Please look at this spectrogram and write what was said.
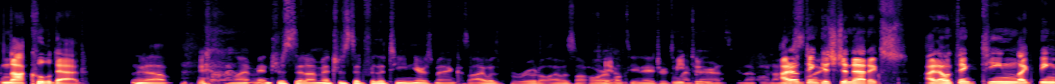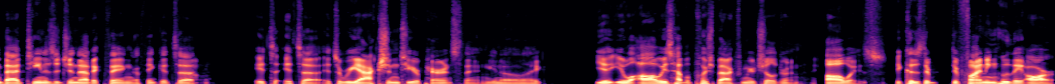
not cool dad. Yeah. I'm interested. I'm interested for the teen years, man, because I was brutal. I was a horrible teenager to me my too. parents, you know. I'm don't think like, it's genetics. I don't think teen like being a bad teen is a genetic thing. I think it's a No. it's it's a it's a reaction to your parents thing, you know, like you you will always have a pushback from your children. Always. Because they're defining who they are.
